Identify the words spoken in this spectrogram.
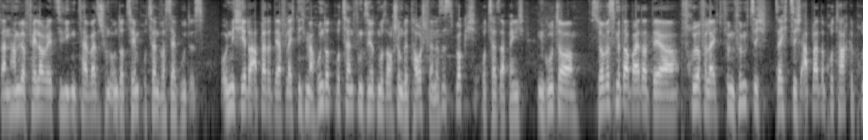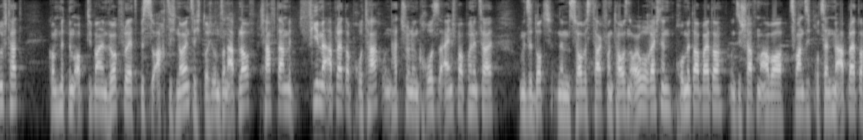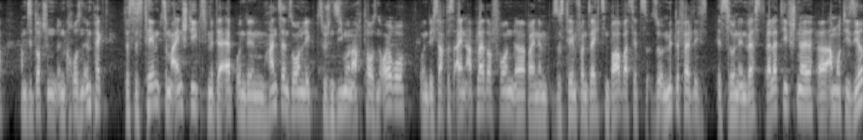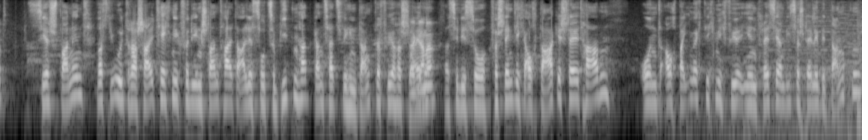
dann haben wir Failure Rates, die liegen teilweise schon unter 10 Prozent, was sehr gut ist. Und nicht jeder Ableiter, der vielleicht nicht mehr 100 Prozent funktioniert, muss auch schon getauscht werden. Das ist wirklich prozessabhängig. Ein guter Service-Mitarbeiter, der früher vielleicht 55, 60 Ableiter pro Tag geprüft hat, kommt mit einem optimalen Workflow jetzt bis zu 80, 90 durch unseren Ablauf, schafft damit viel mehr Ableiter pro Tag und hat schon ein großes Einsparpotenzial. Und wenn Sie dort einem Servicetag von 1000 Euro rechnen pro Mitarbeiter und Sie schaffen aber 20 Prozent mehr Ableiter, haben Sie dort schon einen großen Impact. Das System zum Einstieg mit der App und den Handsensoren liegt zwischen 7.000 und 8.000 Euro. Und ich sage das ein Ableiter von äh, bei einem System von 16 Bar, was jetzt so im Mittelfeld liegt, ist so ein Invest relativ schnell äh, amortisiert. Sehr spannend, was die Ultraschalltechnik für die Instandhalter alles so zu bieten hat. Ganz herzlichen Dank dafür, Herr Schreiber, dass Sie das so verständlich auch dargestellt haben. Und auch bei Ihnen möchte ich mich für Ihr Interesse an dieser Stelle bedanken.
